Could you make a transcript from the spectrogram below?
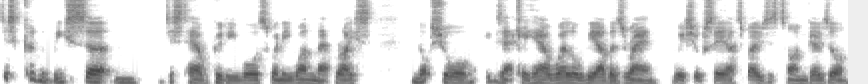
just couldn't be certain just how good he was when he won that race. Not sure exactly how well all the others ran. We shall see, I suppose, as time goes on.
